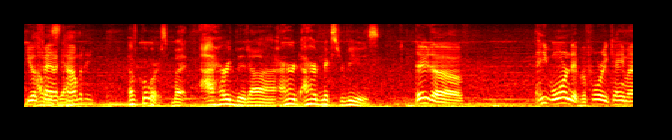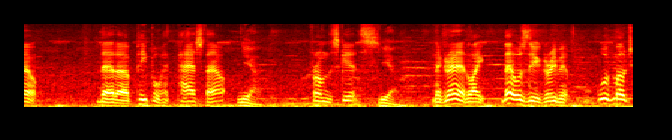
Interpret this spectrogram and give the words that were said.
You a I fan of that. comedy? Of course, but I heard that. Uh, I heard. I heard mixed reviews. Dude, uh, he warned it before he came out that uh, people had passed out Yeah. from the skits. Yeah. Now, granted, like that was the agreement with most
